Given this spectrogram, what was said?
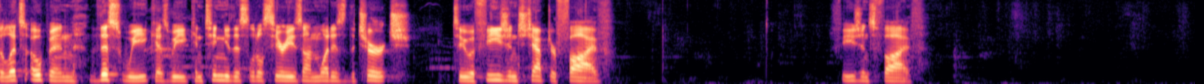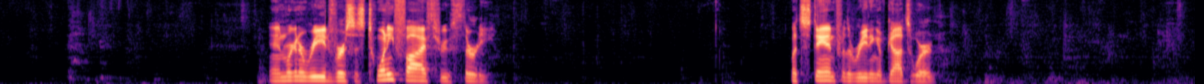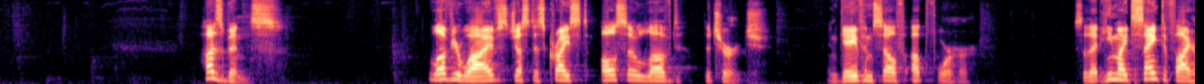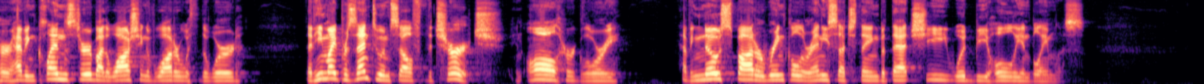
So let's open this week as we continue this little series on what is the church to Ephesians chapter 5. Ephesians 5. And we're going to read verses 25 through 30. Let's stand for the reading of God's word. Husbands, love your wives just as Christ also loved the church and gave himself up for her, so that he might sanctify her, having cleansed her by the washing of water with the word, that he might present to himself the church in all her glory, having no spot or wrinkle or any such thing, but that she would be holy and blameless.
